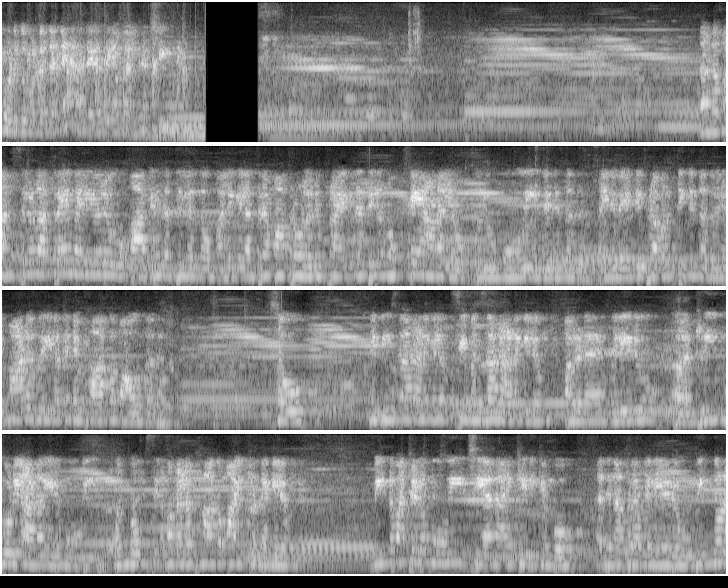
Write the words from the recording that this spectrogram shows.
കൊടുത്തുകൊണ്ട് തന്നെ അദ്ദേഹത്തെ ഞാൻ വെൽക്കം ചെയ്യും. നമ്മുടെ മനസ്സിലുള്ള അത്രയും വലിയൊരു ആഗ്രഹത്തിൽ നിന്നും അല്ലെങ്കിൽ അത്രമാത്രമുള്ള ഒരു പ്രയത്നത്തിൽ നിന്നും ഒക്കെയാണല്ലോ ഒരു മൂവി വരുന്നത്. അതിനു വേണ്ടി പ്രവർത്തിക്കുന്നത് ഒരുപാട് പേര് അതിന്റെ ഭാഗമാവുന്നത്. സോ നിധി സാർ ആണെങ്കിലും സീമൻ സാർ ആണെങ്കിലും അവരുടെ വലിയൊരു ഡ്രീം കൂടിയാണ് ഈ ഒരു മൂവി മുൻപും സിനിമകളുടെ ഭാഗമായിട്ടുണ്ടെങ്കിലും വീണ്ടും മറ്റൊരു മൂവി ചെയ്യാനായിട്ടിരിക്കുമ്പോൾ അതിനത്ര വലിയൊരു പിന്തുണ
